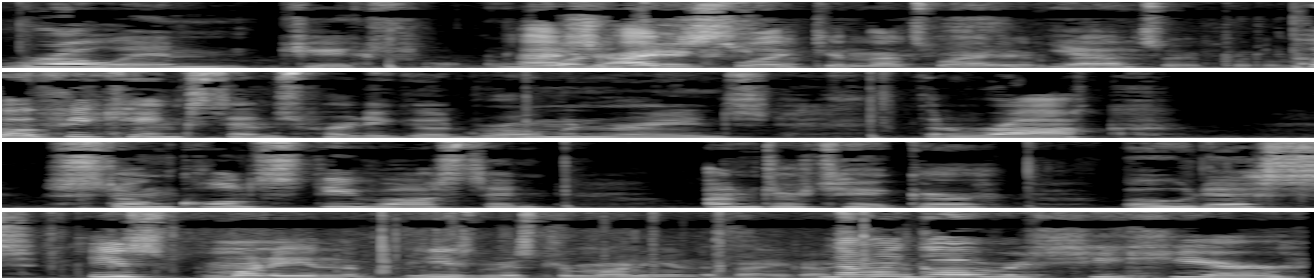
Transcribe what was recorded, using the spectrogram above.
Rowan, Jake's. one of Actually, I Jake's just like him. That's why. I, Yeah. That's why I put him. Kofi Kingston's pretty good. Roman Reigns, The Rock, Stone Cold Steve Austin, Undertaker, Otis. He's money in the. He's Mr. Money in the Bank. And that's then we go over to here.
